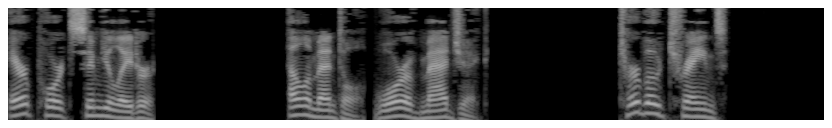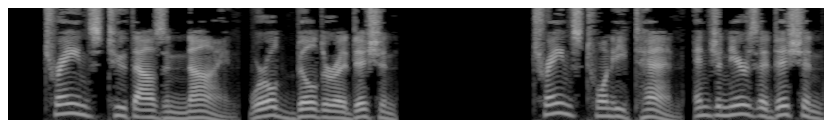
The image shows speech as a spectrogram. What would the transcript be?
Airport Simulator Elemental, War of Magic. Turbo Trainz. Trainz 2009, World Builder Edition. Trainz 2010, Engineers Edition.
